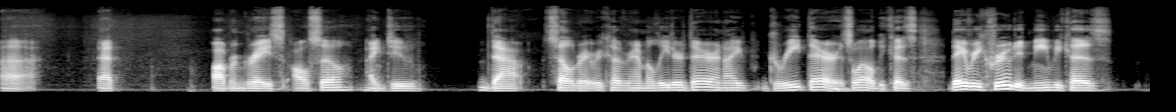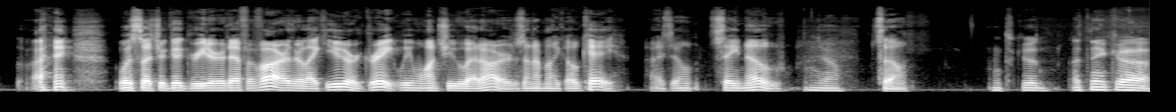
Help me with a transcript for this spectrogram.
uh, at Auburn Grace. Also, I do that Celebrate Recovery. I'm a leader there, and I greet there as well because they recruited me because I was such a good greeter at FFR. They're like, "You are great. We want you at ours," and I'm like, "Okay." I don't say no. Yeah. So That's good. I think, uh,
